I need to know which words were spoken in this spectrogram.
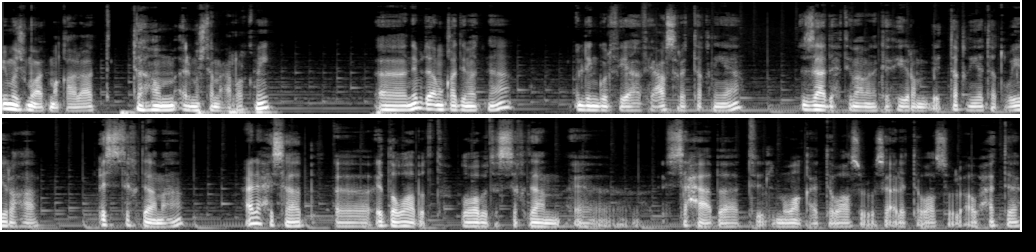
لمجموعة مقالات تهم المجتمع الرقمي. أه نبدأ مقدمتنا اللي نقول فيها في عصر التقنية. زاد اهتمامنا كثيرا بالتقنية تطويرها استخدامها على حساب أه الضوابط ضوابط استخدام أه السحابات المواقع التواصل وسائل التواصل أو حتى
